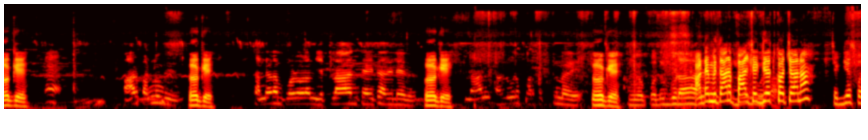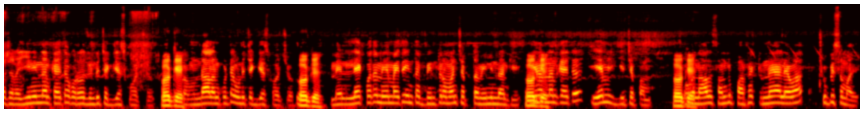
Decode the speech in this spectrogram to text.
ఓకే. ఆరు పనులు ఉంది ఓకే. పొడవడం ఎట్లా అంటే అయితే అది లేదు. ఓకే. నాలుగు పనులు కూడా పర్ఫెక్ట్ ఉన్నది ఓకే. ఇంకా పొదుగు కూడా అంటే మీ తాన పాలు చెక్ చేసుకోవచ్చానా చెక్ చేసుకోవచ్చు అన్న. ఈ నిందానికి అయితే ఒక రోజు ఉండి చెక్ చేసుకోవచ్చు. ఓకే. ఉండాలనుకుంటే ఉండి చెక్ చేసుకోవచ్చు. ఓకే. మేము లేకపోతే మేమైతే ఇంత బింతున్నామని చెప్తాం ఈ నిందానికి. ఈ. నిందానికి అయితే ఏమి చెప్పాం. ఓకే. నాలుగు సన్లు పర్ఫెక్ట్ ఉన్నాయా లేవా చూపిస్తాం అది.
